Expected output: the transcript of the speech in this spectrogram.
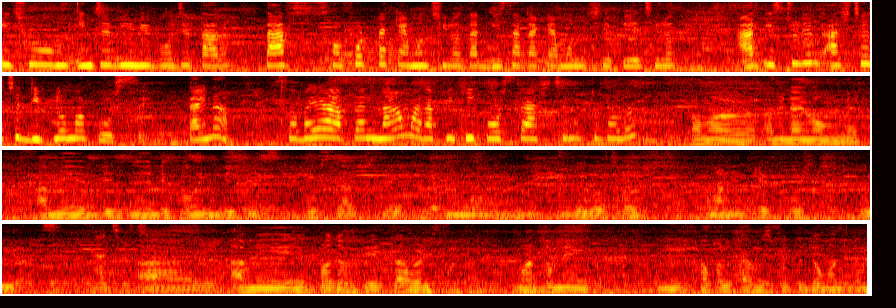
কিছু ইন্টারভিউ নিব যে তার তার সফরটা কেমন ছিল, তার ভিসাটা কেমন সে পেয়েছিল। আর স্টুডেন্ট আসছে হচ্ছে ডিপ্লোমা কোর্সে তাই না? তো ভাইয়া, আপনার নাম আর আপনি কি কোর্সে আসছেন একটু বলুন। আমার, আমি নাইম আহমেদ আমি ডিপ্লোমা ইন বিজনেস কোর্সে আসছি দুই বছর আমার টেক কোর্স টু ইয়ার্স আর আমি প্রজাপতি ট্রাভেলস মাধ্যমে সকল কাগজপত্র জমা দিলাম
